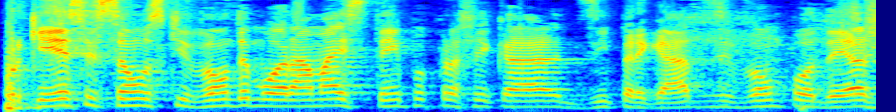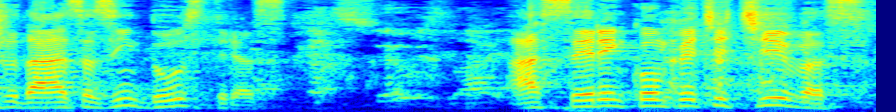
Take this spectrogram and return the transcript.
porque esses são os que vão demorar mais tempo para ficar desempregados e vão poder ajudar essas indústrias a serem competitivas.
